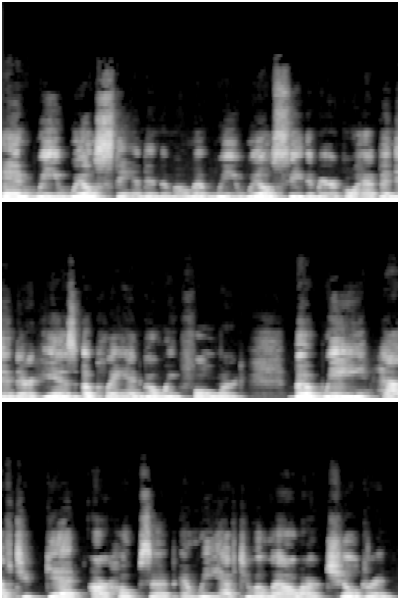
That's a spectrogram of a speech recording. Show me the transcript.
And we will stand in the moment. We will see the miracle happen. And there is a plan going forward. But we have to get our hopes up and we have to allow our children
